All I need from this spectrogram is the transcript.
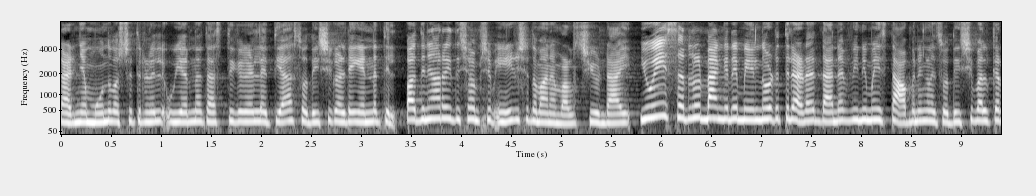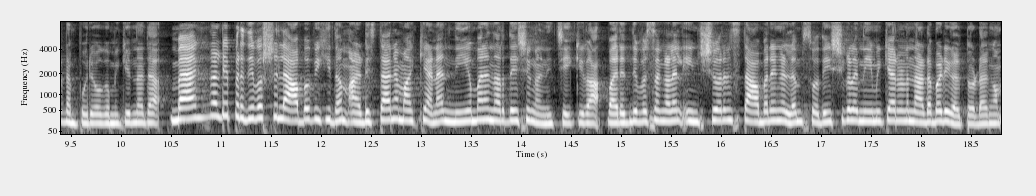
കഴിഞ്ഞ മൂന്ന് വർഷത്തിനുള്ളിൽ ഉയർന്ന തസ്തികകളിലെത്തിയ സ്വദേശികളുടെ എണ്ണത്തിൽ പതിനാറ് ദശാംശം ഏഴ് ശതമാനം വളർച്ചയുണ്ടായി. യു എ സെൻട്രൽ ബാങ്കിന്റെ മേൽനോട്ടത്തിലാണ് ധനവിനിമയ സ്ഥാപനങ്ങളിൽ സ്വദേശിവൽക്കരണം പുരോഗമിക്കുന്നത്. ബാങ്കുകളുടെ പ്രതിവർഷ ലാഭവിഹിതം അടിസ്ഥാനമാക്കിയാണ് നിയമന നിർദ്ദേശങ്ങൾ നിശ്ചയിക്കുക. വരും ദിവസങ്ങളിൽ ഇൻഷുറൻസ് സ്ഥാപനങ്ങളിലും സ്വദേശികളെ നിയമിക്കാനുള്ള നടപടികൾ തുടങ്ങും.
